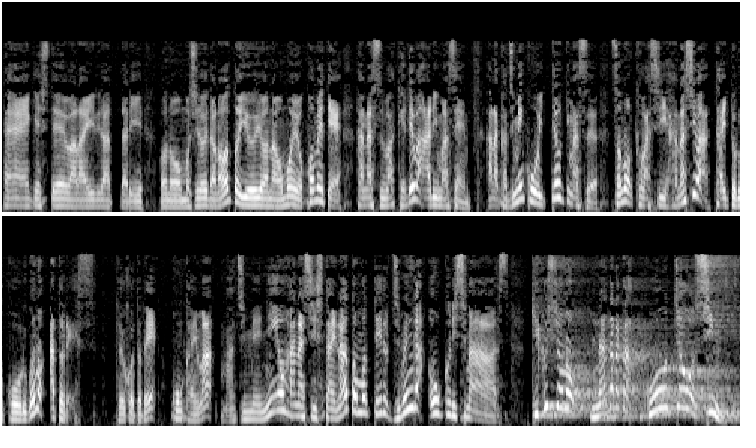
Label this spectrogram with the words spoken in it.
えー、決して笑いだったり、あの、面白いだろうというような思いを込めて話すわけではありません。あらかじめこう言っておきます。その詳しい話はタイトルコール後の後です。ということで、今回は真面目にお話ししたいなと思っている自分がお送りします。菊池のなだらか校長心。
